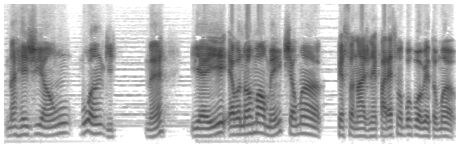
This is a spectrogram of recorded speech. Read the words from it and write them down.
na região Muang, né? E aí ela normalmente é uma personagem, né? Parece uma borboleta, uma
